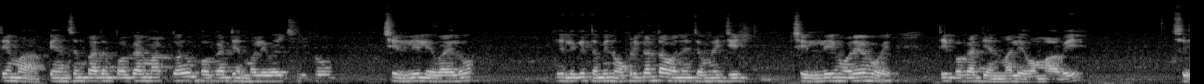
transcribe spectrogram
તેમાં પેન્શન પાત્ર પગારમાં કયો પગાર ધ્યાનમાં લેવાય છે? તો છેલ્લે લેવાયેલો. એટલે કે તમે નોકરી કરતા હોય અને તમને જે છેલ્લે મળે હોય, તે પગાર ધ્યાનમાં લેવામાં આવે છે.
